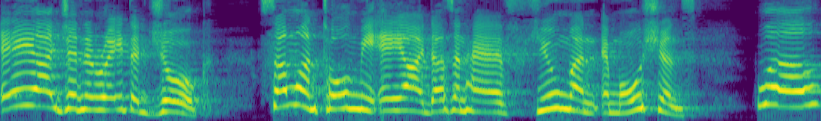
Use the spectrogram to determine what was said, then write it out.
AI generated joke. Someone told me AI doesn't have human emotions. Well,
